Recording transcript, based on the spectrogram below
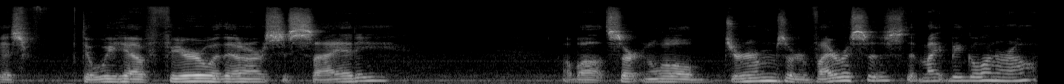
is, do we have fear within our society about certain little germs or viruses that might be going around.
